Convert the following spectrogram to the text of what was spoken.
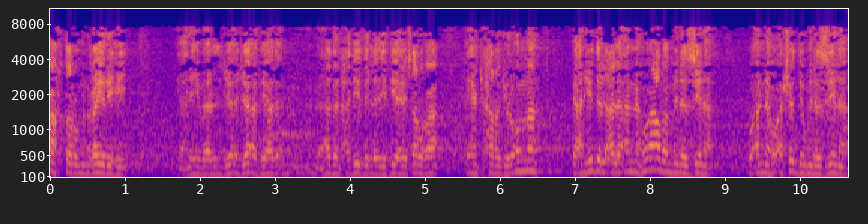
أخطر من غيره. يعني بل جاء في هذا هذا الحديث الذي فيه يسرها ينكح رجل أمة يعني يدل على أنه أعظم من الزنا وأنه أشد من الزنا.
